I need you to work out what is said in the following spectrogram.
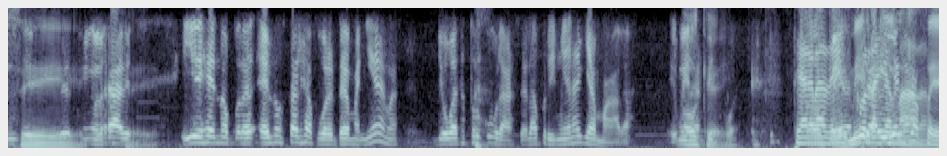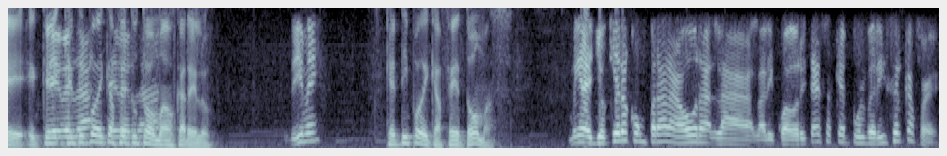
Sí, en- en el radio. Y yo dije, no, pero él no está afuera, entonces mañana yo voy a procurar hacer la primera llamada. Mira, Ok. así fue. Te agradezco Mira, la y el llamada. café, ¿qué, De qué verdad, tipo de de café tú verdad. tomas, Oscarelo? Dime. ¿Qué tipo de café tomas? Mira, yo quiero comprar ahora la, la licuadorita esa que pulveriza el café.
